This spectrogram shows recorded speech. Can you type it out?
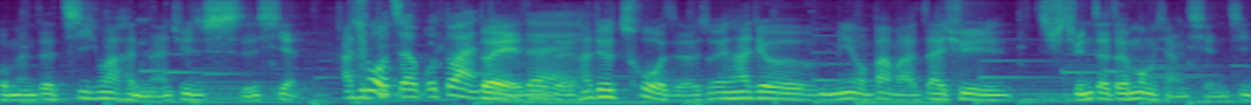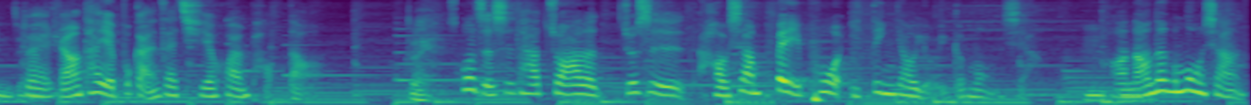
我们的计划很难去实现，他就挫折不断。对对对，他就挫折，所以他就没有办法再去循着这个梦想前进。对，然后他也不敢再切换跑道。对，或者是他抓了，就是好像被迫一定要有一个梦想。嗯，好，然后那个梦想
